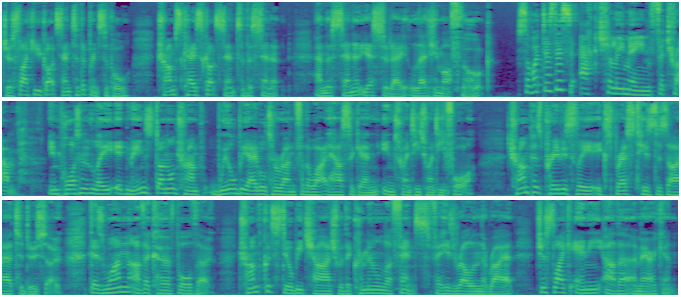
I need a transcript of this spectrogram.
Just like you got sent to the principal, Trump's case got sent to the Senate, and the Senate yesterday let him off the hook. So, what does this actually mean for Trump? Importantly, it means Donald Trump will be able to run for the White House again in 2024. Trump has previously expressed his desire to do so. There's one other curveball though. Trump could still be charged with a criminal offence for his role in the riot, just like any other American.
